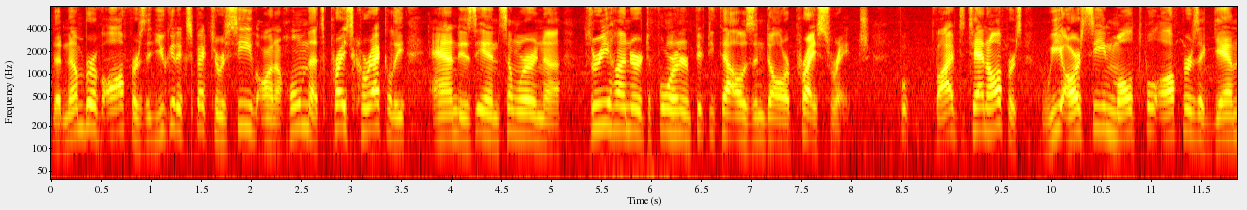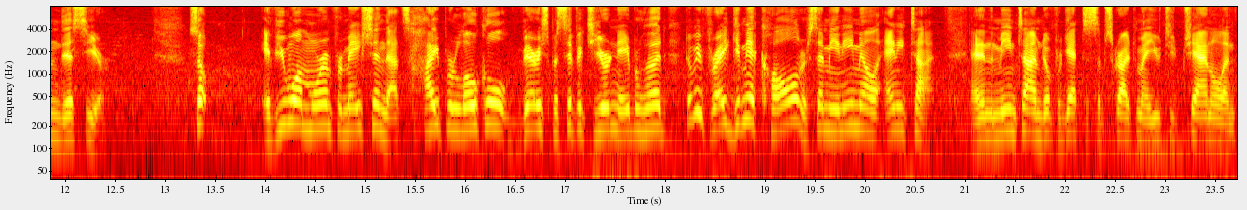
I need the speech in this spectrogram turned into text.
the number of offers that you could expect to receive on a home that's priced correctly and is in somewhere in a 300 to $450,000 price range. 5 to 10 offers. We are seeing multiple offers again this year. So if you want more information that's hyper local, very specific to your neighborhood, don't be afraid, give me a call or send me an email anytime. And in the meantime, don't forget to subscribe to my YouTube channel and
